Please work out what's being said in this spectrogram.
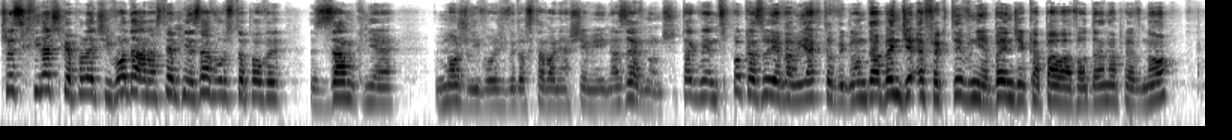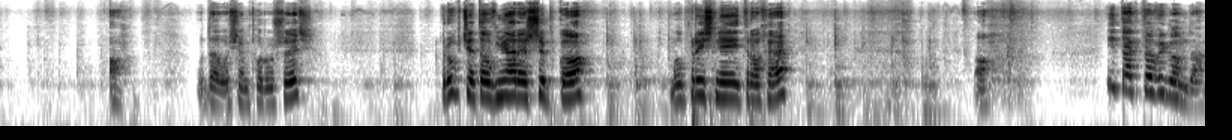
przez chwileczkę poleci woda, a następnie zawór stopowy zamknie możliwość wydostawania się jej na zewnątrz. Tak więc pokazuję Wam, jak to wygląda. Będzie efektywnie, będzie kapała woda na pewno. O, udało się poruszyć. Róbcie to w miarę szybko, bo pryśnie jej trochę. O. I tak to wygląda.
